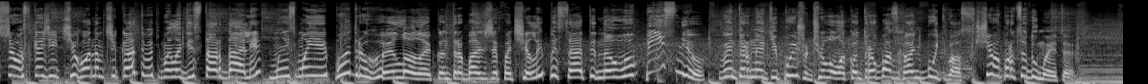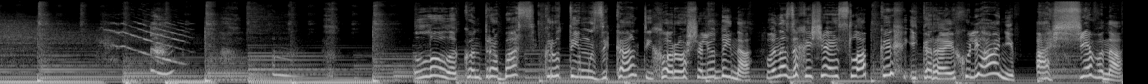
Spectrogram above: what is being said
Шоу, скажіть, чого нам чекати від Мелоді Стар далі? Ми з моєю подругою Лолою Контрабас вже почали писати нову пісню. В інтернеті пишуть, що Лола контрабас ганьбить вас. Що ви про це думаєте? Лола Контрабас крутий музикант і хороша людина. Вона захищає слабких і карає хуліганів. А ще вона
